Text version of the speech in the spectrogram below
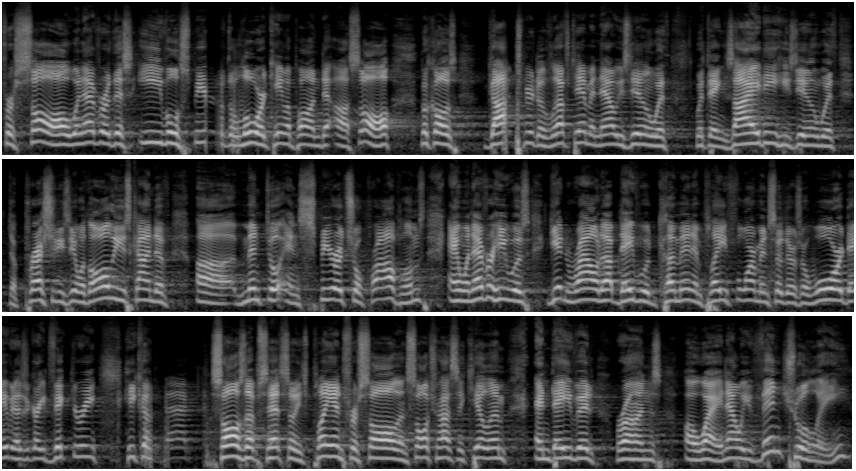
for Saul whenever this evil spirit of the Lord came upon uh, Saul because God's spirit had left him and now he's dealing with, with anxiety, he's dealing with depression, he's dealing with all these kind of uh, mental and spiritual problems. And whenever he was getting riled up, David would come in and play for him. And so there's a war. David has a great victory. He comes back. Saul's upset, so he's playing for Saul, and Saul tries to kill him, and David runs away. Now, eventually,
